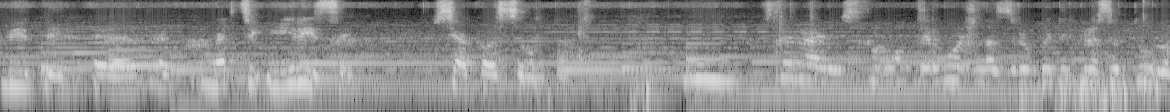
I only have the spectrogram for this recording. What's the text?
квіти, е, е, нарці, іриси всякого сорту. Стараюсь, де можна зробити красоту.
